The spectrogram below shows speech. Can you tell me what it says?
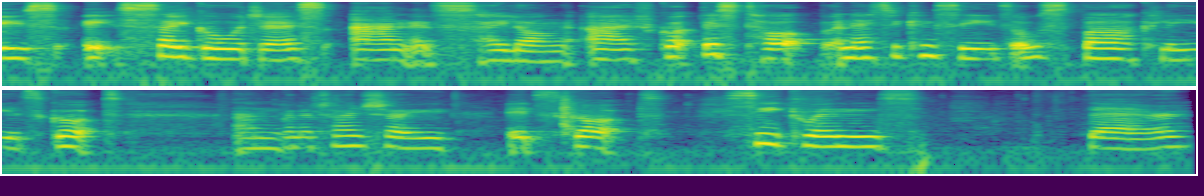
is it's so gorgeous and it's so long. I've got this top and as you can see it's all sparkly. It's got, I'm going to try and show you, it's got sequins there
